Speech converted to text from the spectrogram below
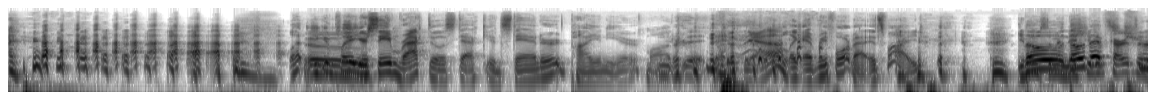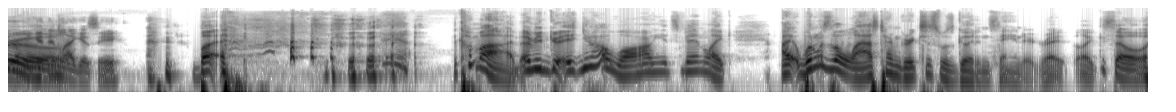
What? You can play your same Rakdos deck in standard, pioneer, modern. Yeah. like every format. It's fine. Give Though- him some though initiative that's cards and they'll in legacy. but come on, I mean, you know how long it's been? Like, I, when was the last time Grixis was good in standard? Right? Like, so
